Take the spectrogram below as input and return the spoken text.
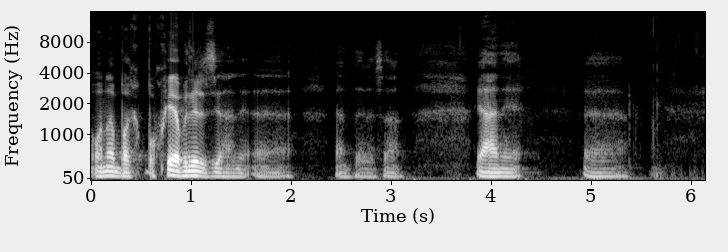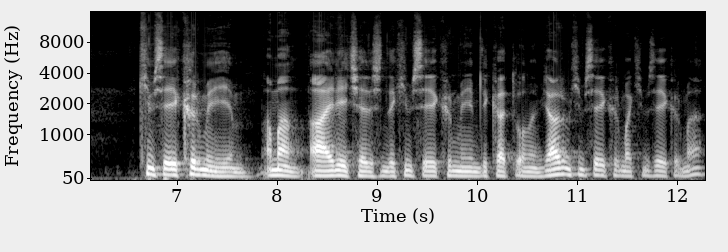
ona bak okuyabiliriz yani. Ee, enteresan. Yani e, kimseyi kırmayayım. Aman aile içerisinde kimseyi kırmayayım, dikkatli olmayayım. Yavrum kimseyi kırma, kimseyi kırma.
